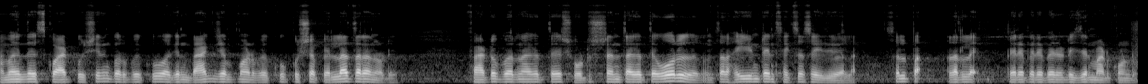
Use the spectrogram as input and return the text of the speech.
ಆಮೇಲೆ ಸ್ಕ್ವಾಟ್ ಪೊಸಿಷನ್ಗೆ ಬರಬೇಕು ಅಗೇನ್ ಬ್ಯಾಕ್ ಜಂಪ್ ಮಾಡಬೇಕು ಪುಷಪ್ ಎಲ್ಲ ಥರ ನೋಡಿ. ಫ್ಯಾಟು ಬರ್ನ್ ಆಗುತ್ತೆ ಶೋಲ್ಡರ್ ಸ್ಟ್ರೆಂತ್ ಆಗುತ್ತೆ ಓವರ್ ಒಂಥರ ಹೈ ಇಂಟೆನ್ಸ್ ಎಕ್ಸಸೈಸ್ ಇವೆಲ್ಲ. ಸ್ವಲ್ಪ ಅದರಲ್ಲೇ ಬೇರೆ ಬೇರೆ ಬೇರೆ ಡಿಸೈನ್ ಮಾಡಿಕೊಂಡು.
